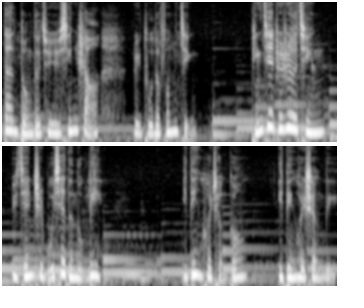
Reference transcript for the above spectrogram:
但懂得去欣赏旅途的风景，凭借着热情与坚持不懈的努力，一定会成功。一定会胜利。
